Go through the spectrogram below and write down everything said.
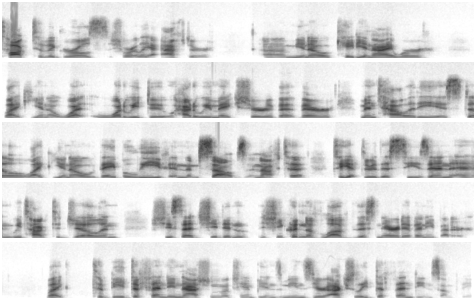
talk to the girls shortly after. Um, you know, Katie and I were like, you know, what what do we do? How do we make sure that their mentality is still like, you know, they believe in themselves enough to to get through this season? And we talked to Jill, and she said she didn't, she couldn't have loved this narrative any better. Like to be defending national champions means you're actually defending something.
